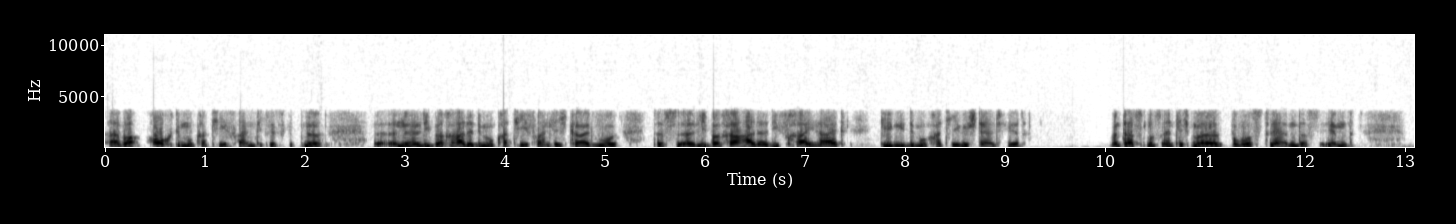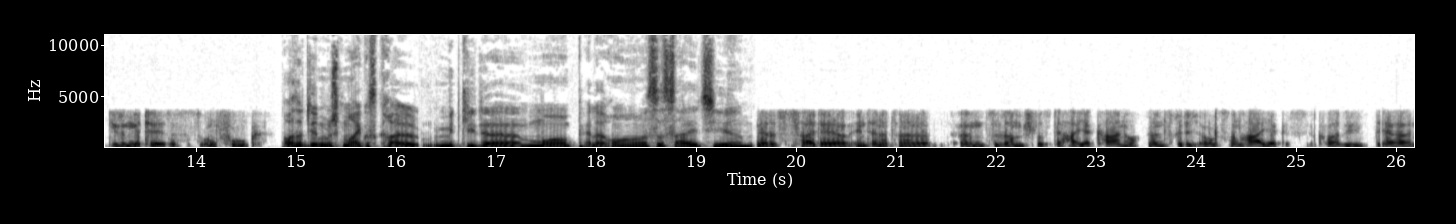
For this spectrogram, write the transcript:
aber auch demokratiefeindlich. Es gibt eine, äh, eine liberale Demokratiefeindlichkeit, wo das äh, Liberale, die Freiheit gegen die Demokratie gestellt wird. Und das muss endlich mal bewusst werden, dass eben diese Mitte, das ist Unfug. Außerdem ist Markus Krall Mitglied der Mont Pelerin Society. Ja, das ist halt der internationale ähm, Zusammenschluss der Hayekaner. Und Friedrich August von Hayek ist quasi der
